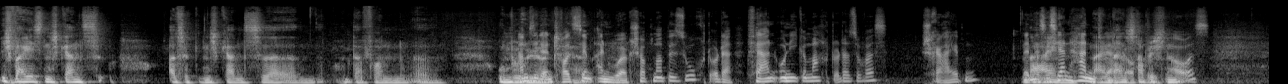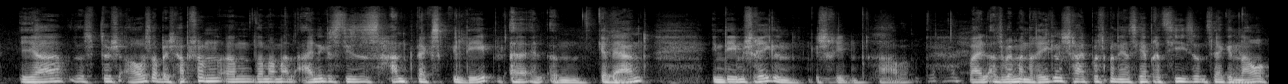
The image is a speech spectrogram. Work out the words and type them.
ich war jetzt nicht ganz, also nicht ganz äh, davon äh, unberührt. Haben Sie denn trotzdem ja. einen Workshop mal besucht oder Fernuni gemacht oder sowas? Schreiben? Denn nein, das ist ja ein Handwerk nein, das auch durchaus. Ja, das ist durchaus, aber ich habe schon, ähm, sagen wir mal, einiges dieses Handwerks gelebt, äh, ähm, gelernt, indem ich Regeln geschrieben habe. Weil, also wenn man Regeln schreibt, muss man ja sehr präzise und sehr genau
